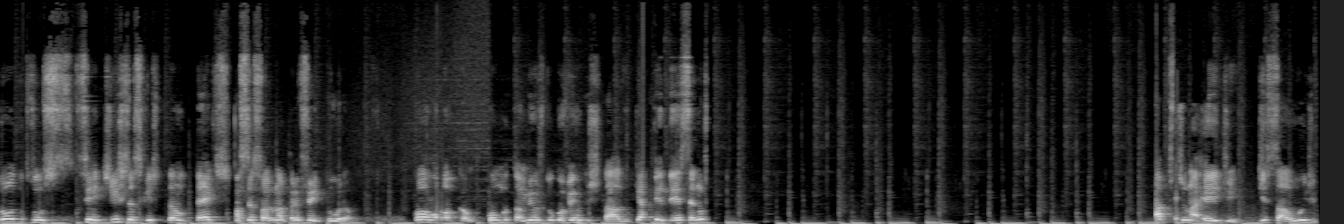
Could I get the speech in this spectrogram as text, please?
todos os cientistas que estão técnicos assessorando a prefeitura colocam, como também os do governo do estado, que a tendência é no na rede de saúde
